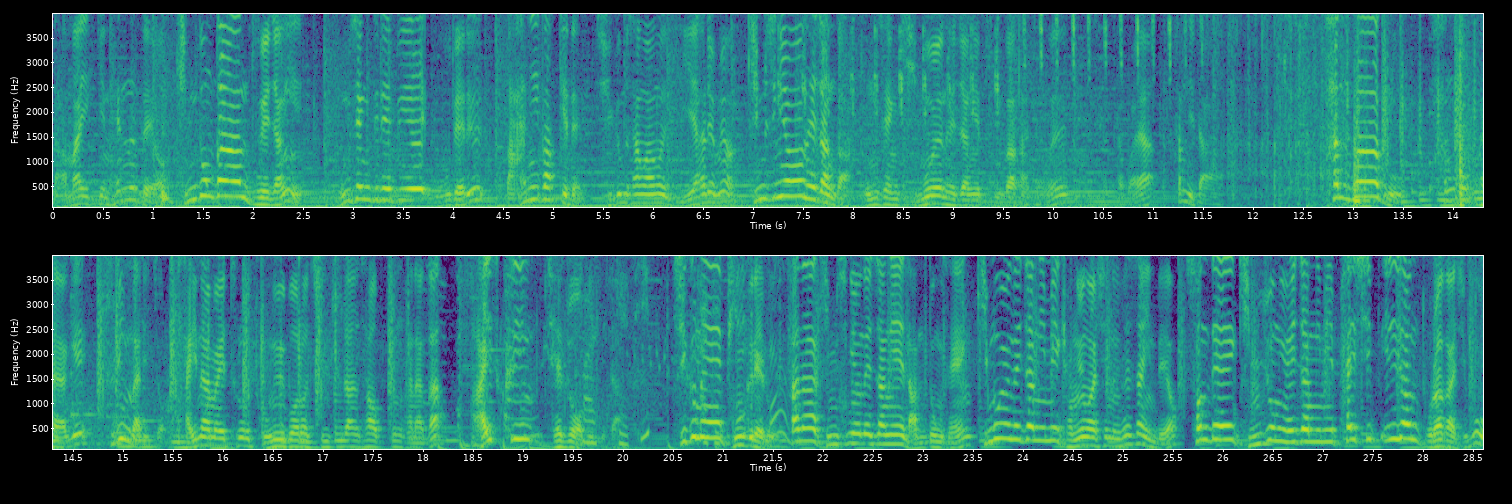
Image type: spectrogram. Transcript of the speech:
남아있긴 했는데요. 김동관 부회장이 동생들에 비해 우대를 많이 받게 된 지금 상황을 이해하려면 김승현 회장과 동생 김호연 회장의 분가 과정을 살펴봐야 합니다. 한화그룹 한국 화약의 줄임말이죠. 다이나마이트로 돈을 벌어 진출한 사업 중 하나가 아이스크림 제조업입니다. 지금의 빙그레로 하나 김승현 회장의 남동생 김호연 회장님이 경영하시는 회사인데요. 선대 김종희 회장님이 81년 돌아가시고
